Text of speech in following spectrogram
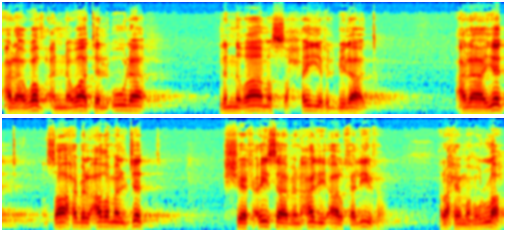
على وضع النواة الأولى للنظام الصحي في البلاد على يد صاحب العظمة الجد الشيخ عيسى بن علي آل خليفة رحمه الله.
